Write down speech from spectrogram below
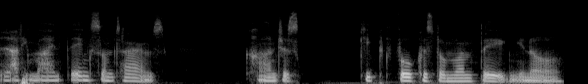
bloody mind thinks sometimes. Can't just keep focused on one thing, you know.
